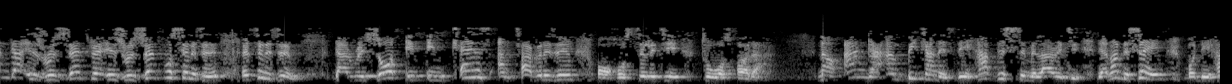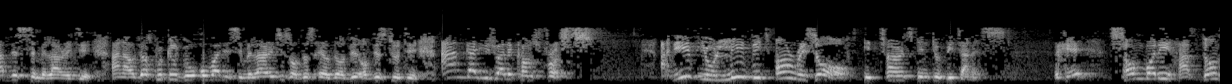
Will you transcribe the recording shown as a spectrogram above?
Anger is resentful, is resentful cynicism, eh, cynicism that results in intense antagonism or hostility towards other. Now, anger and bitterness, they have this similarity. They're not the same, but they have this similarity. And I'll just quickly go over the similarities of, this, of these two things. Anger usually comes first. And if you leave it unresolved, it turns into bitterness. Okay? Somebody has done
